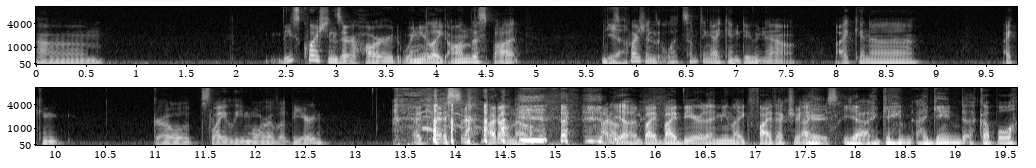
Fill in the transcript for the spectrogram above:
Um, these questions are hard when you're like on the spot. These Yeah. questions. What's something I can do now? I can uh, I can grow slightly more of a beard. I guess I don't know. I don't yeah. know. And by by beard, I mean like five extra I- hairs. yeah, I gained I gained a couple.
